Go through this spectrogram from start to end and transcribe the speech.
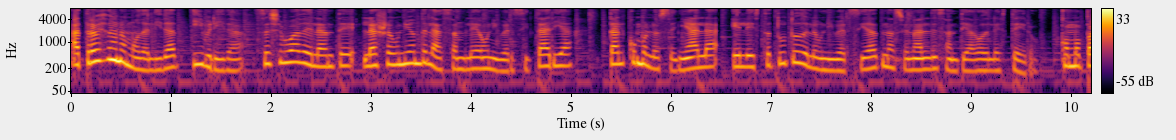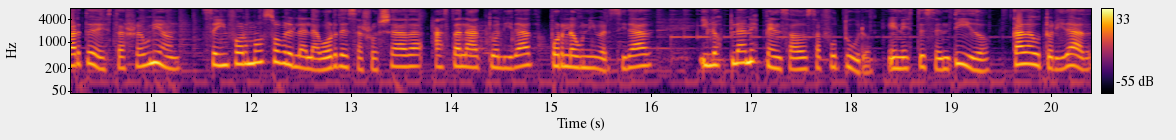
A través de una modalidad híbrida se llevó adelante la reunión de la Asamblea Universitaria tal como lo señala el Estatuto de la Universidad Nacional de Santiago del Estero. Como parte de esta reunión, se informó sobre la labor desarrollada hasta la actualidad por la universidad y los planes pensados a futuro. En este sentido, cada autoridad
